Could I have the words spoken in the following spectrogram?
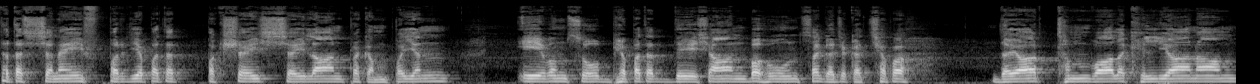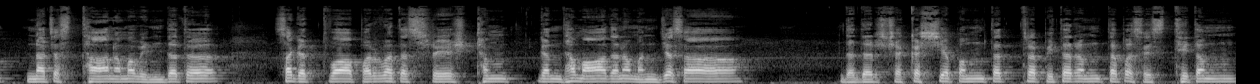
ततः शनैः पर्यपतत् पक्षैः शैलान् प्रकम्पयन्। एवम् सोऽभ्यपतद्देशान् बहून् स गजकच्छपः। दयार्थम् वालखिल्यानाम् न च स्थानमविन्दत। स गत्वा पर्वतश्रेष्ठम् गन्धमादनमञ्जसा। ददर्श कश्यपम् तत्र पितरम् तपसि स्थितम्।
